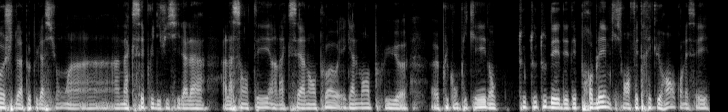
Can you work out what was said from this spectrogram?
poche de la population un, accès plus difficile à la, santé, un accès à l'emploi également plus, euh, euh, plus compliqué. Donc, tous tout, des, des, problèmes qui sont en fait récurrents, qu'on essaie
